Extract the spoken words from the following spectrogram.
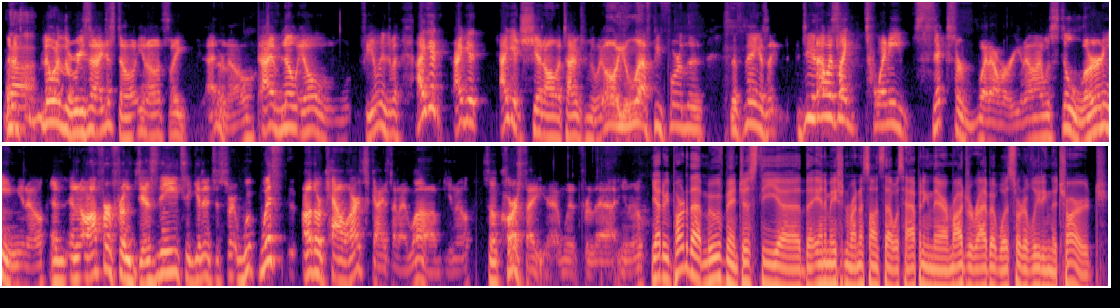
Nah. no other reason. I just don't. You know, it's like I don't know. I have no ill feelings but I get I get I get shit all the time from people like, oh, you left before the the thing. It's like, dude, I was like 26 or whatever. You know, I was still learning. You know, and an offer from Disney to get into story with, with other Cal Arts guys that I loved. You know, so of course I, I went for that. You know. Yeah, to be part of that movement, just the uh, the animation renaissance that was happening there, and Roger Rabbit was sort of leading the charge.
